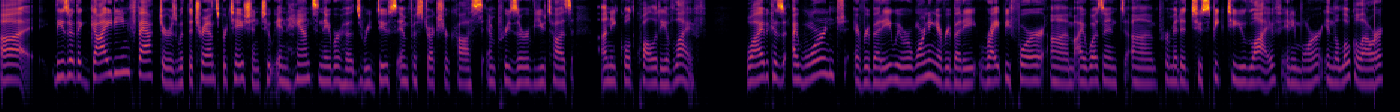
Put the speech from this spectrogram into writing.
Uh, these are the guiding factors with the transportation to enhance neighborhoods, reduce infrastructure costs, and preserve Utah's unequaled quality of life. Why? Because I warned everybody, we were warning everybody right before um, I wasn't um, permitted to speak to you live anymore in the local hour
